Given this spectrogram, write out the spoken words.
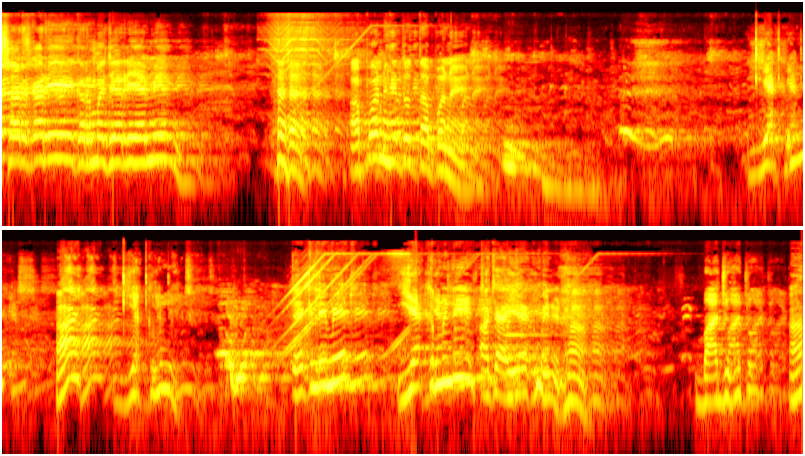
सरकारी कर्मचारी आहे मी। आपण हे तो तपन आहे एक मिनिट। हा? एक मिनिट। एक लिमिट? एक मिनिट। अच्छा एक मिनिट हा। बाजू हटो। हा?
